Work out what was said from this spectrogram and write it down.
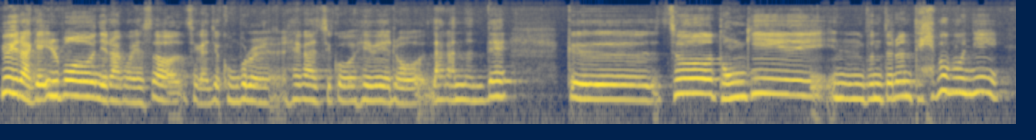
유일하게 일본이라고 해서 제가 이제 공부를 해가지고 해외로 나갔는데 그 저 동기인 분들은 대부분이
